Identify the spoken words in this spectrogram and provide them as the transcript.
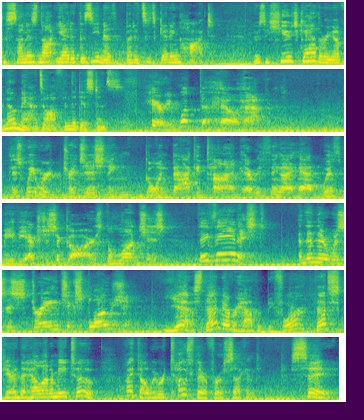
The sun is not yet at the zenith, but it's getting hot. There's a huge gathering of nomads off in the distance. Harry, what the hell happened? As we were transitioning, going back in time, everything I had with me, the extra cigars, the lunches, they vanished. And then there was this strange explosion. Yes, that never happened before. That scared the hell out of me, too. I thought we were toast there for a second. Say,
